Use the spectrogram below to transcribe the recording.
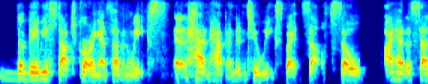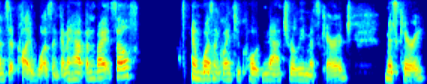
the baby stopped growing at seven weeks and it hadn't happened in two weeks by itself. So I had a sense it probably wasn't going to happen by itself and wasn't going to quote naturally miscarriage miscarry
